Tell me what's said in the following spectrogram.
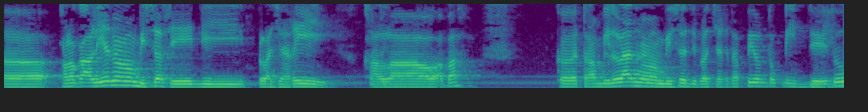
eh, kalau kalian memang bisa sih dipelajari. Kalau apa keterampilan memang bisa dipelajari tapi untuk ide itu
